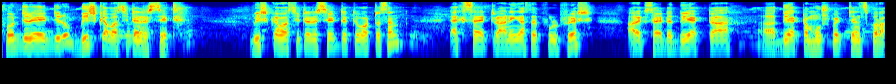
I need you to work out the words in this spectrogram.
Four zero eight zero, বিশ ক্যাপাসিটারের সেট। বিশ ক্যাপাসিটারের সেট দেখতে পারতেছেন। এক সাইড রানিং আছে, ফুল ফ্রেশ। আরেক সাইডে দুই একটা দুই একটা মুসপেট চেঞ্জ করা।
